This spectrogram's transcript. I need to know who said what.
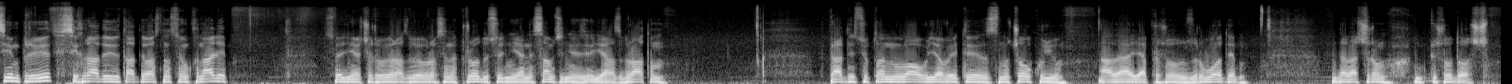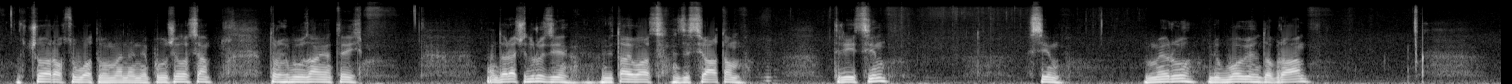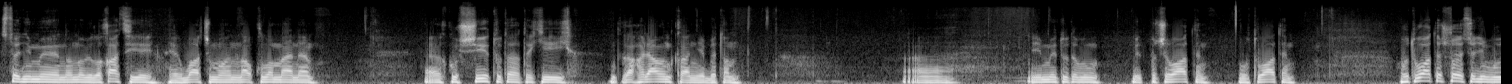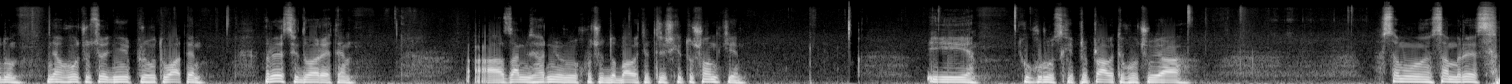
Speaker 1: Всім привіт! Всіх радий вітати вас на своєму каналі. Сьогодні я черговий раз вибрався на природу. Сьогодні я не сам, сьогодні я з братом. В п'ятницю планував я вийти з ночовкою, але я прийшов з роботи, де вечором пішов дощ. Вчора, в суботу, у мене не вийшло, трохи був зайнятий. До речі, друзі, вітаю вас зі святом Трійці. Всім миру, любові, добра. Сьогодні ми на новій локації, як бачимо, навколо мене е, кущі, тут такий, така галявинка нібито. Е, І ми тут будемо відпочивати, готувати. Готувати що я сьогодні буду? Я хочу сьогодні приготувати рис відварити. А замість гарніру хочу додати трішки тушонки і кукурудзки. Приправити хочу я саму, сам рис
